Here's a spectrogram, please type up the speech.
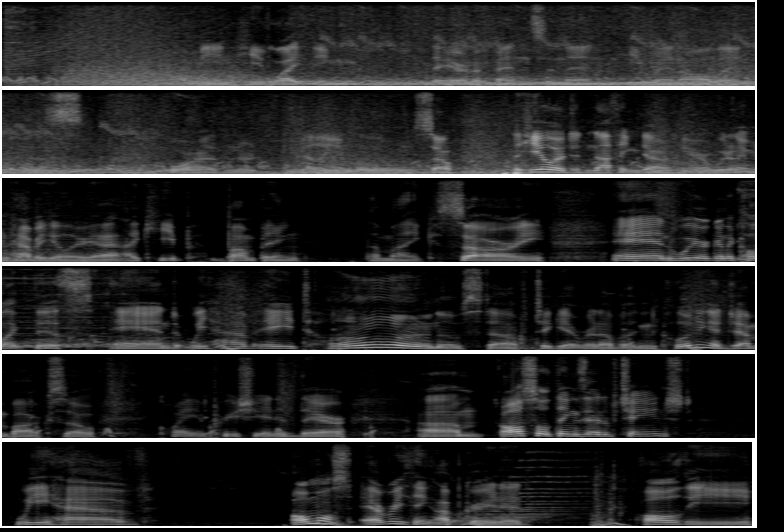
I mean, he lightning the air defense, and then he went all in with his 400 million balloons. So the healer did nothing down here. We don't even have a healer yet. I keep bumping the mic. Sorry. And we are going to collect this, and we have a ton of stuff to get rid of, including a gem box. So quite appreciated there. Um, also, things that have changed. We have almost everything upgraded. All the...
